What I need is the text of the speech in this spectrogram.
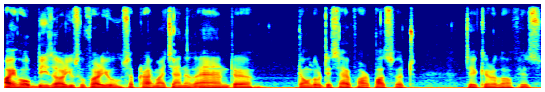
I hope these are useful for you. Subscribe my channel and uh, download this app for password. Take care of his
